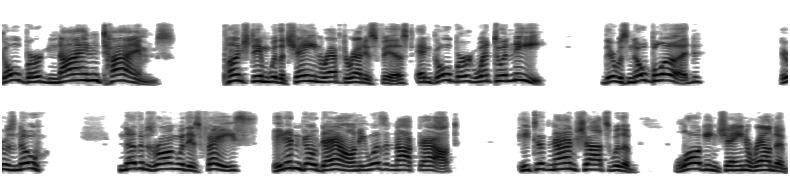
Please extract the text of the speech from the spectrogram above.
Goldberg nine times, punched him with a chain wrapped around his fist, and Goldberg went to a knee. There was no blood. There was no, nothing's wrong with his face. He didn't go down. He wasn't knocked out. He took nine shots with a logging chain around a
